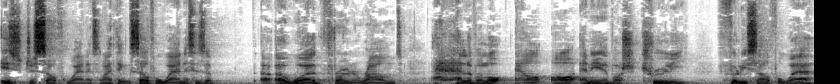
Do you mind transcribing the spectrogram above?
is just self awareness. And I think self awareness is a, a word thrown around a hell of a lot. Are, are any of us truly fully self aware?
